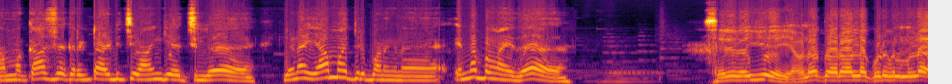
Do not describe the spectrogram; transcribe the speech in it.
நம்ம காசை கரெக்டா அடிச்சு வாங்கியாச்சுல்ல. இல்லைன்னா ஏமாத்திருப்பானுங்கண்ணே. என்ன பண்ணலாம் இத? சரி வையி எவனோ பரவாயில்ல கொடுக்கணும்ல?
